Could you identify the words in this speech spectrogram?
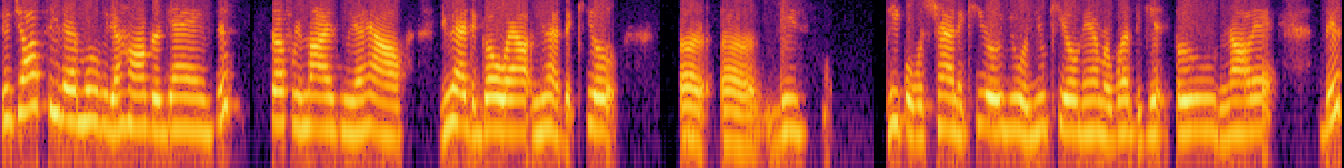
Did y'all see that movie, The Hunger Games? This stuff reminds me of how you had to go out and you had to kill uh uh these people was trying to kill you or you killed them or what to get food and all that. This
